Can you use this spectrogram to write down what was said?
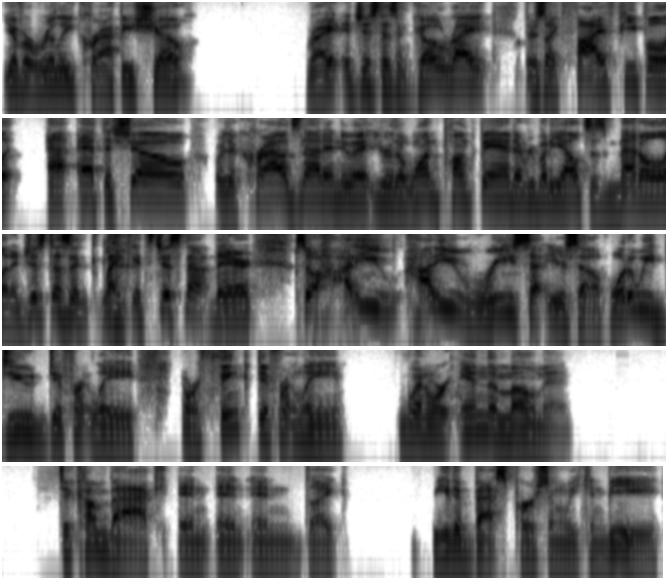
you have a really crappy show right? It just doesn't go right. There's like five people at, at the show or the crowd's not into it. You're the one punk band. Everybody else is metal and it just doesn't like it's just not there. So how do you how do you reset yourself? What do we do differently or think differently when we're in the moment to come back and and and like be the best person we can be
